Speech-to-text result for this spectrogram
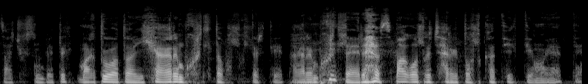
зааж өгсөн байдаг. Магадгүй одоо их агарын бохирдолтой болохоор тэгээд агарын бохирдлоо арай бас баг болгож харагдуулах гад хийгд юм уу яа тий.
